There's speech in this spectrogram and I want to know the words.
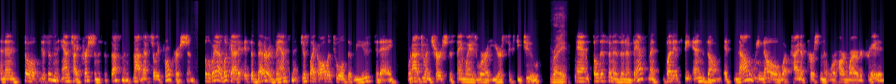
And then, so this isn't anti Christian, this assessment. It's not necessarily pro Christian. So the way I look at it, it's a better advancement, just like all the tools that we use today we're not doing church the same way as we're at year 62. Right. And so this one is an advancement, but it's the end zone. It's now that we know what kind of person that we're hardwired or created,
